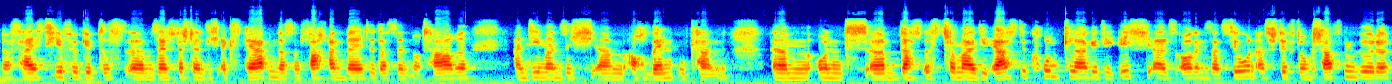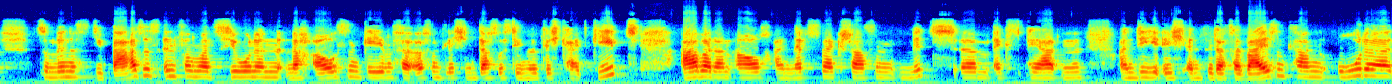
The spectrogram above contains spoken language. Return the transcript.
Das heißt, hierfür gibt es ähm, selbstverständlich Experten, das sind Fachanwälte, das sind Notare, an die man sich ähm, auch wenden kann. Ähm, und ähm, das ist schon mal die erste Grundlage, die ich als Organisation, als Stiftung schaffen würde, zumindest die Basisinformationen nach außen geben, veröffentlichen, dass es die Möglichkeit gibt, aber dann auch ein Netzwerk schaffen mit ähm, Experten, an die ich entweder verweisen kann oder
